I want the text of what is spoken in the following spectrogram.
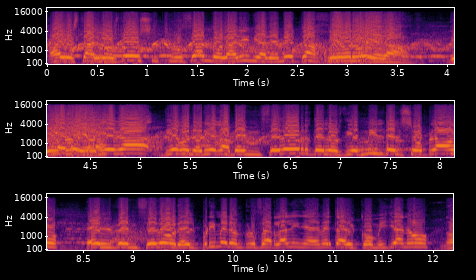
Ahí están los dos cruzando la línea de meta. Diego Noriega. Diego, Noriega. Diego Noriega, vencedor de los 10.000 del Soplao, el vencedor, el primero en cruzar la línea de meta, el comillano. No,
